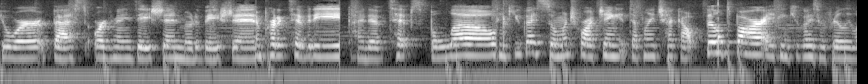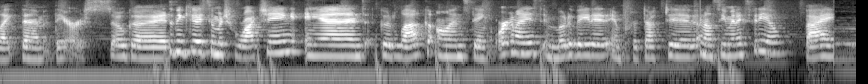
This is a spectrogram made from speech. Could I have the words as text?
your best organization, motivation, and productivity kind of tips below. Thank you guys so much for watching. Definitely check out Built Bar. I think you guys would really like them. They are so good. So thank you guys so much for watching and good luck on staying organized and motivated and productive. And I'll see you in my next video. Bye.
